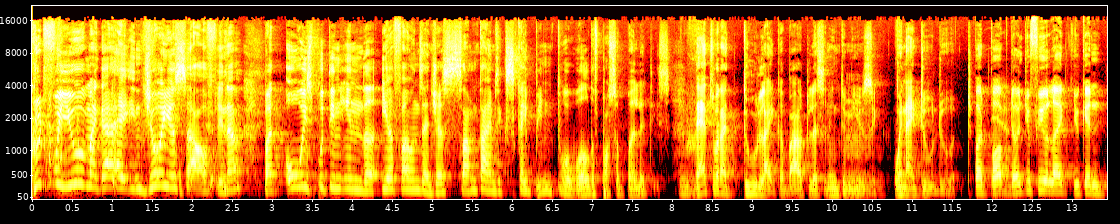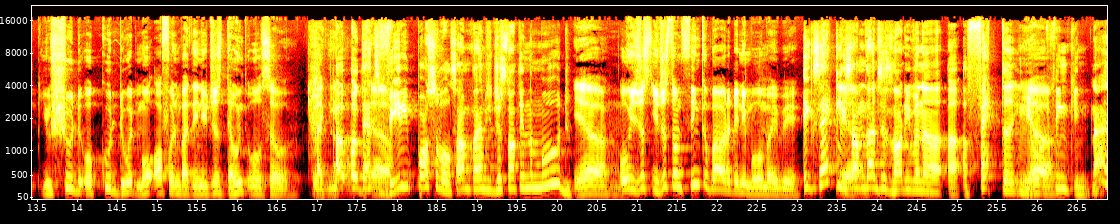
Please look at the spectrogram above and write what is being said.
Good for you, my guy. Enjoy yourself, you know. But always putting in the earphones and just sometimes escape into a world of possibilities. Mm-hmm. That's what I do like about listening to music mm. when I do do it. But Bob, Yeah. don't you feel like you can, you should or could do it more often, but then you just don't also like? The, Oh, oh that's yeah. very possible. Sometimes you're just not in the mood. Yeah, mm. or you just you just don't think about it anymore, maybe. Exactly. Yeah. Sometimes it's not even a, a, a factor in Yeah. your thinking. Nah,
